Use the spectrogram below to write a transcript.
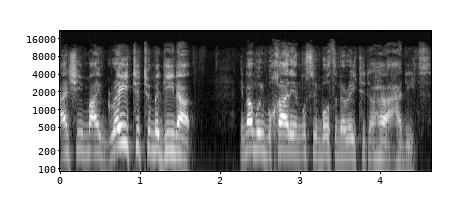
and she migrated to Medina Imam al-Bukhari and Muslim both narrated her hadiths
